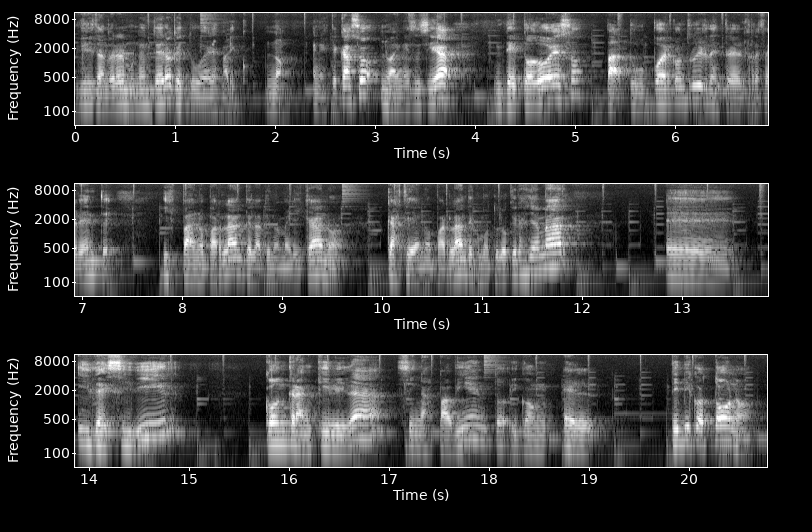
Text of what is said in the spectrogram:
gritándole al mundo entero que tú eres marico. No, en este caso no hay necesidad de todo eso para tú poder construir dentro del referente hispanoparlante, latinoamericano, castellano parlante, como tú lo quieras llamar, eh, y decidir con tranquilidad, sin aspaviento y con el típico tono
